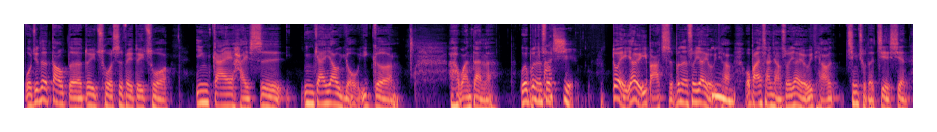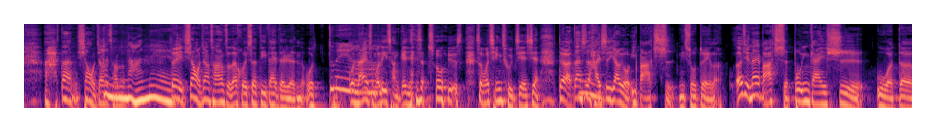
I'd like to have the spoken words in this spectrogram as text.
我觉得道德对错、是非对错，应该还是应该要有一个啊，完蛋了，我也不能说是。对，要有一把尺，不能说要有一条。嗯、我本来想讲说要有一条清楚的界限啊，但像我这样常常很难呢。对，像我这样常常走在灰色地带的人，我对、啊、我哪有什么立场跟人家讲说我有什么清楚界限？对了，但是还是要有一把尺。嗯、你说对了，而且那一把尺不应该是我的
